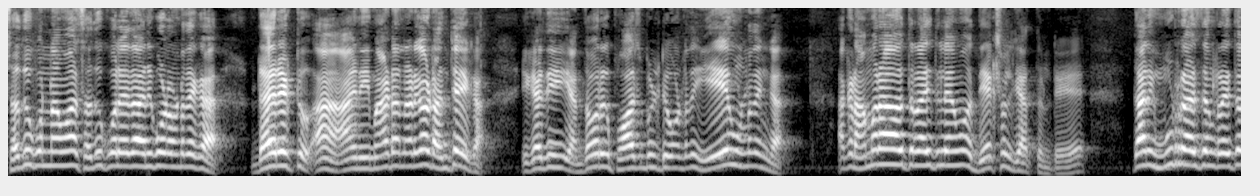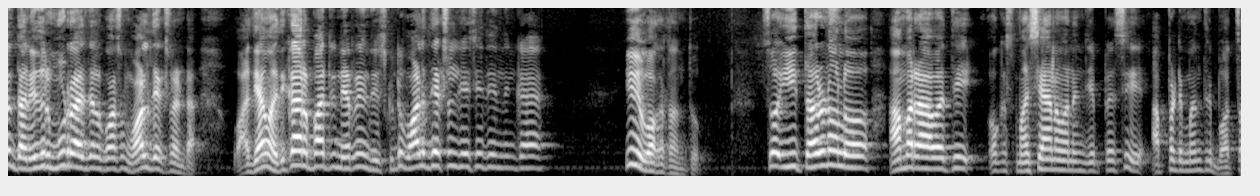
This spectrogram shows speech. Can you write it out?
చదువుకున్నామా చదువుకోలేదా అని కూడా ఉండదు ఇక. డైరెక్ట్ ఆయన ఈ మాట అన్నాడు కాబట్టి అంతే ఇక. ఇక అది ఎంతవరకు పాసిబిలిటీ ఉంటుంది ఏం ఉండదు ఇంకా. అక్కడ అమరావతి రైతులేమో దీక్షలు చేస్తుంటే దానికి మూడు రాజధానుల రైతులు దాని ఎదురు మూడు రాజధానుల కోసం వాళ్ళు దీక్షలు అంట అదేమో అధికార పార్టీ నిర్ణయం తీసుకుంటే వాళ్ళు దీక్షలు చేసేది ఏంది ఇంకా? ఇది ఒక తంతు. సో ఈ తరుణంలో అమరావతి ఒక శ్మశానం అని చెప్పేసి అప్పటి మంత్రి బొత్స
